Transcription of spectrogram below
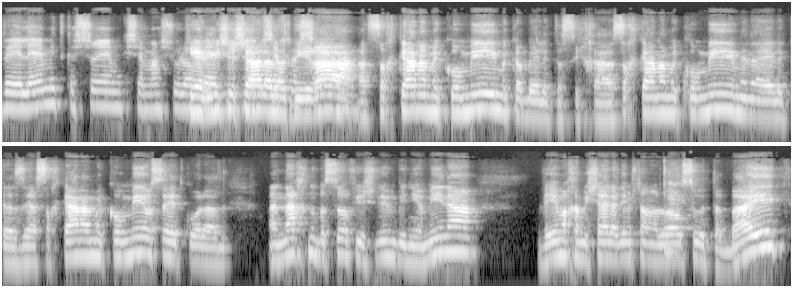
ואליהם מתקשרים כשמשהו לא עובד. כן, מי ששאל על הדירה, לשאלה. השחקן המקומי מקבל את השיחה, השחקן המקומי מנהל את הזה, השחקן המקומי עושה את כל ה... אנחנו בסוף יושבים בנימינה, ואם החמישה ילדים שלנו לא הרסו את הבית,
